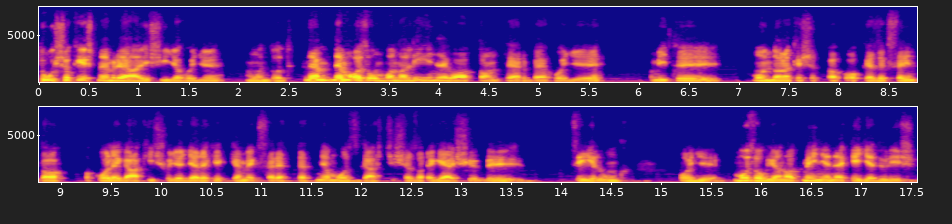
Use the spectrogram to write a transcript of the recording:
túl sok és nem reális, így ahogy mondod. Nem, nem azon van a lényeg a tanterbe, hogy amit mondanak, és akkor ezek szerint a, a kollégák is, hogy a gyerekekkel megszerettetni a mozgást, és ez a legelsőbb célunk, hogy mozogjanak, menjenek egyedül is.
